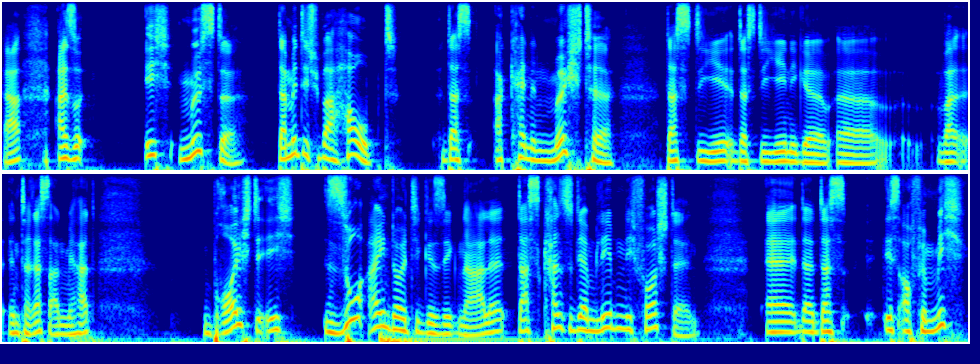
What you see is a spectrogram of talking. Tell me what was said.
Ja, also ich müsste, damit ich überhaupt das erkennen möchte, dass, die, dass diejenige äh, Interesse an mir hat, bräuchte ich so eindeutige Signale, das kannst du dir im Leben nicht vorstellen. Äh, das ist auch für mich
